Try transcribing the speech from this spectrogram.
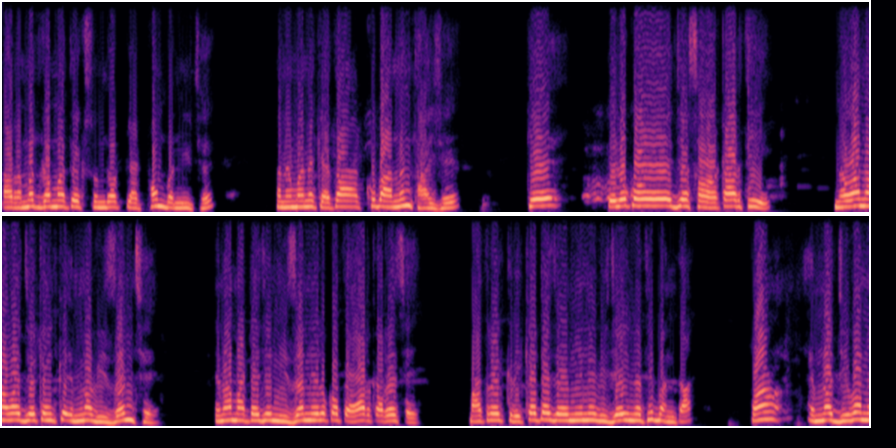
આ રમતગમત એક સુંદર પ્લેટફોર્મ બન્યું છે. અને મને કહેતા ખૂબ આનંદ થાય છે કે એ લોકોએ જે સહકારથી નવા નવા જે કંઈક એમના વિઝન છે, એના માટે જે મિઝન એ લોકો તૈયાર કરે છે, માત્ર ક્રિકેટ જ રમીને વિજયી નથી બનતા, પણ એમના જીવન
